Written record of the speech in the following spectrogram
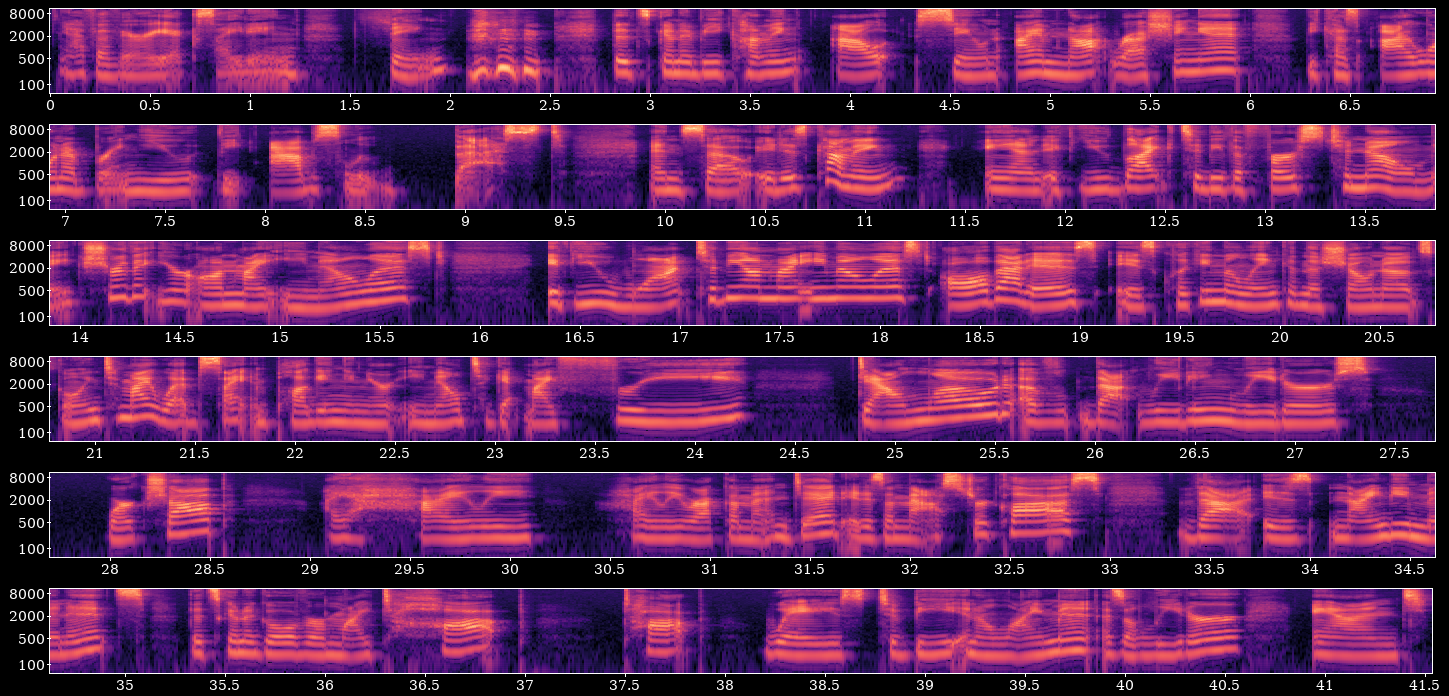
I have a very exciting thing that's going to be coming out soon. I am not rushing it because I want to bring you the absolute best. And so it is coming. And if you'd like to be the first to know, make sure that you're on my email list. If you want to be on my email list, all that is is clicking the link in the show notes, going to my website, and plugging in your email to get my free download of that Leading Leaders workshop. I highly, highly recommend it. It is a masterclass that is 90 minutes that's going to go over my top, top ways to be in alignment as a leader and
